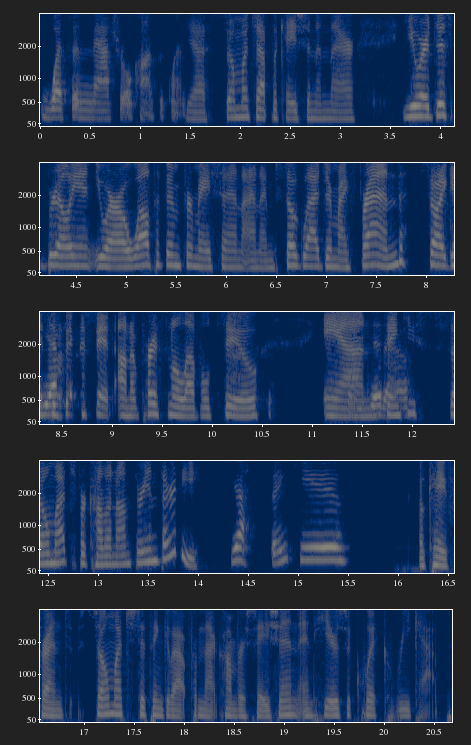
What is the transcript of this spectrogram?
what's a natural consequence. Yes, so much application in there. You are just brilliant. You are a wealth of information, and I'm so glad you're my friend. So I get yes. to benefit on a personal level too. And thank you so much for coming on 3 in 30. Yeah, thank you. Okay, friends, so much to think about from that conversation, and here's a quick recap.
